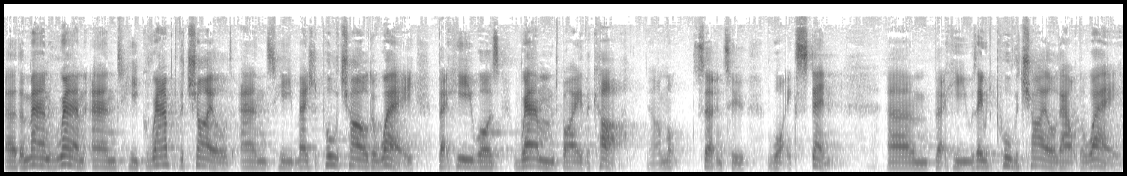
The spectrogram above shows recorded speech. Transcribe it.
uh, the man ran and he grabbed the child and he managed to pull the child away, but he was rammed by the car. Now, I'm not certain to what extent, um, but he was able to pull the child out the way.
